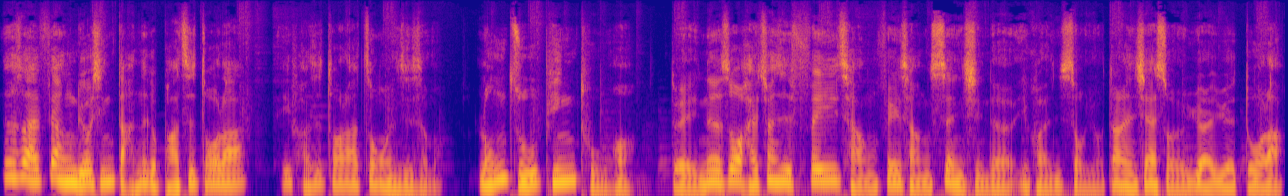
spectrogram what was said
那时候还非常流行打那个帕斯多拉，诶，帕斯多拉中文是什么？龙族拼图哈。对，那个时候还算是非常非常盛行的一款手游。当然，现在手游越来越多了。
